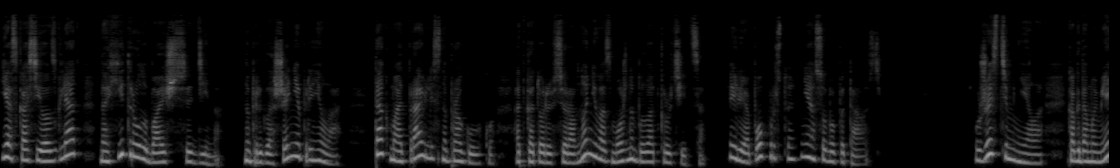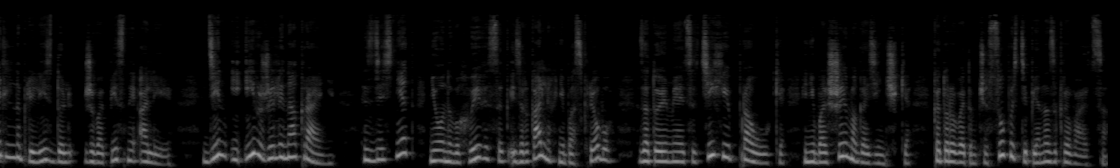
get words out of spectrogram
Я скосила взгляд на хитро улыбающегося Дина, но приглашение приняла. Так мы отправились на прогулку, от которой все равно невозможно было открутиться. Или я попросту не особо пыталась. Уже стемнело, когда мы медленно плелись вдоль живописной аллеи, Дин и Ив жили на окраине. Здесь нет неоновых вывесок и зеркальных небоскребов, зато имеются тихие проулки и небольшие магазинчики, которые в этом часу постепенно закрываются.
